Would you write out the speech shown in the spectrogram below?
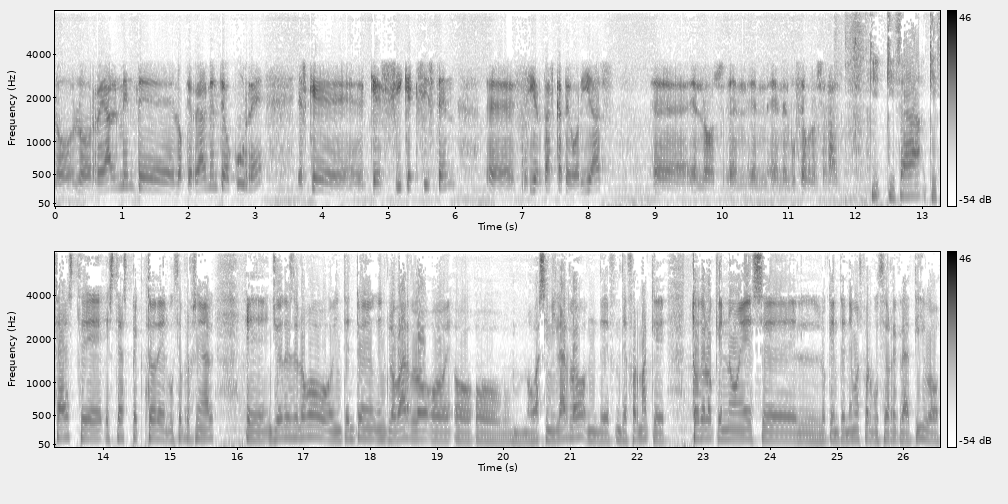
lo, lo realmente, lo que realmente ocurre es que, que sí que existen eh, ciertas categorías eh, en, los, en, el buceo profesional. Quizá, quizá este, este aspecto del buceo profesional, eh, yo desde luego intento englobarlo o, asimilarlo de, de, forma que todo lo que no es lo que entendemos por buceo recreativo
